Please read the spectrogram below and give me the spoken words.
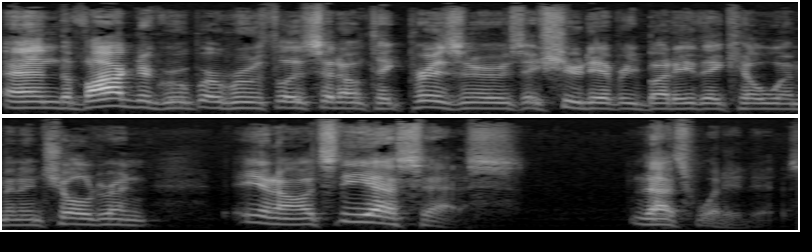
And the Wagner Group are ruthless. They don't take prisoners. They shoot everybody. They kill women and children. you know, it's the SS. That's what it is.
